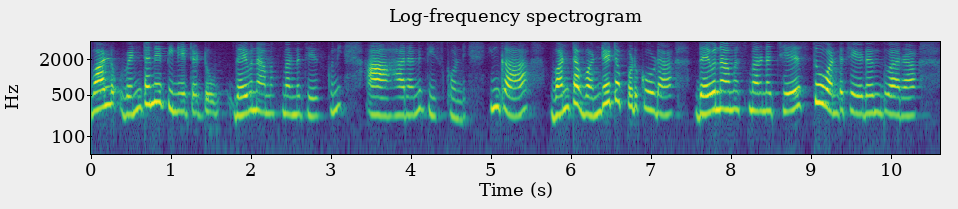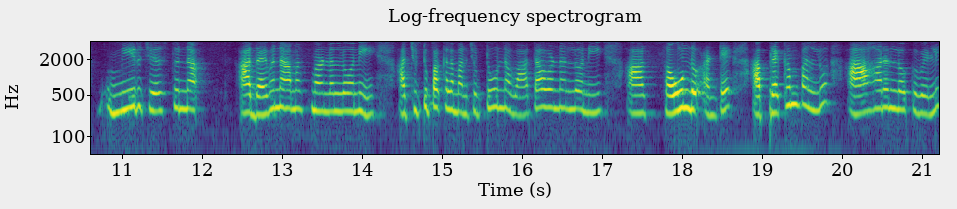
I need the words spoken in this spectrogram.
వాళ్ళు వెంటనే తినేటట్టు దైవనామస్మరణ చేసుకుని ఆ ఆహారాన్ని తీసుకోండి. ఇంకా వంట వండేటప్పుడు కూడా దైవనామస్మరణ చేస్తూ వంట చేయడం ద్వారా మీరు చేస్తున్న ఆ దైవనామస్మరణలోని ఆ చుట్టుపక్కల మన చుట్టూ ఉన్న వాతావరణంలోని ఆ సౌండ్ అంటే ఆ ప్రకంపనలు ఆహారంలోకి వెళ్ళి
